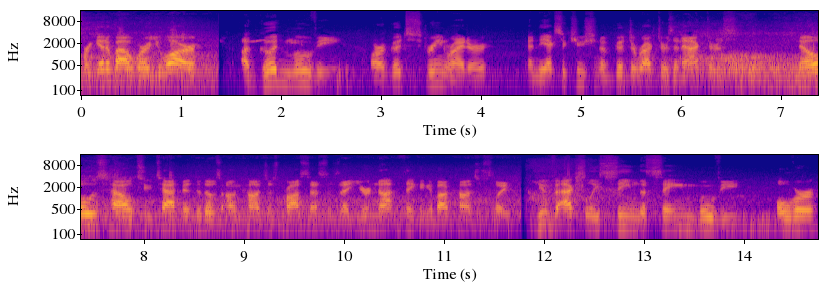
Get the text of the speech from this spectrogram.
forget about where you are. A good movie or a good screenwriter and the execution of good directors and actors knows how to tap into those unconscious processes that you're not thinking about consciously. You've actually seen the same movie over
